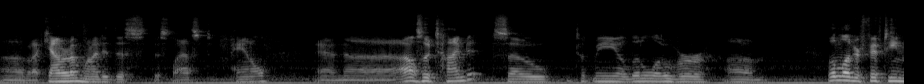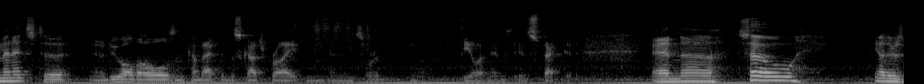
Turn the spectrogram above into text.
Uh, but I counted them when I did this, this last panel. And uh, I also timed it, so it took me a little over, um, a little under 15 minutes to you know, do all the holes and come back with the Scotch-Brite and, and sort of you know feel it and inspect it. And uh, so, you know, there's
